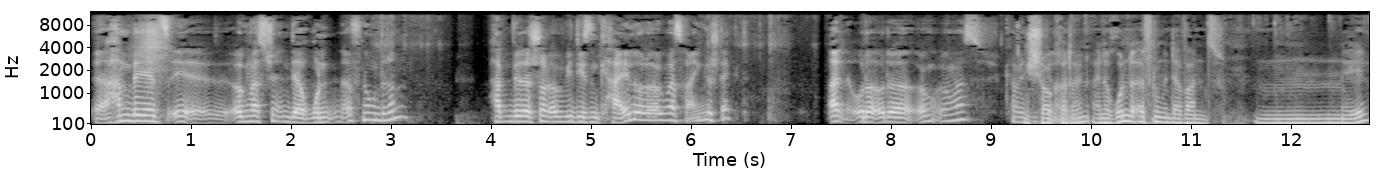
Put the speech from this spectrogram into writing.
Äh, haben wir jetzt äh, irgendwas schon in der runden Öffnung drin? Hatten wir da schon irgendwie diesen Keil oder irgendwas reingesteckt? An, oder oder irgend, irgendwas? Ich genau- gerade rein. Eine runde Öffnung in der Wand. Mm, Nee.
